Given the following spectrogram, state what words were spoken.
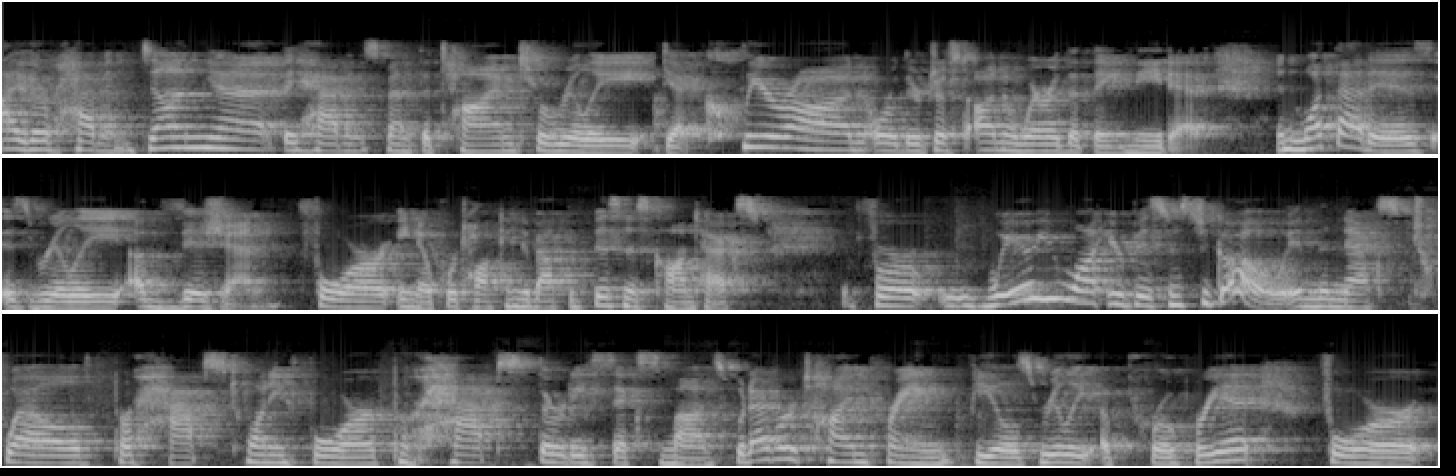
either haven't done yet, they haven't spent the time to really get clear on, or they're just unaware that they need it. And what that is, is really a vision for, you know, if we're talking about the business context, for where you want your business to go in the next 12 perhaps 24 perhaps 36 months whatever time frame feels really appropriate for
